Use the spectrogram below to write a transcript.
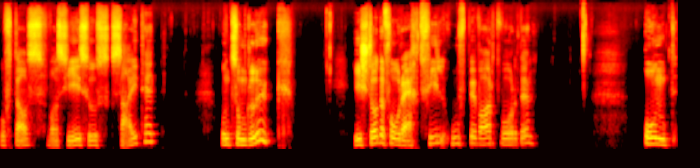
auf das, was Jesus gesagt hat. Und zum Glück ist davon recht viel aufbewahrt worden. Und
